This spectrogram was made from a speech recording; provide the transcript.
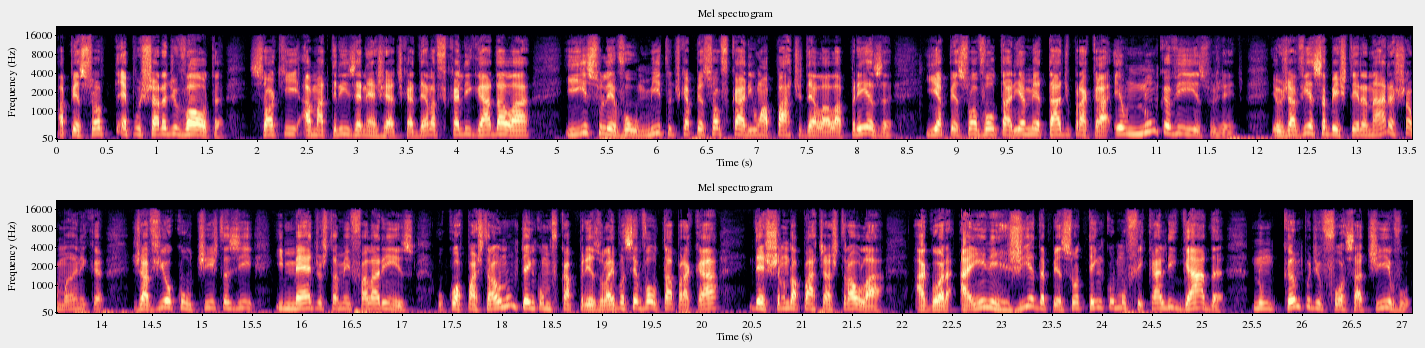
a pessoa é puxada de volta. Só que a matriz energética dela fica ligada lá. E isso levou o mito de que a pessoa ficaria uma parte dela lá presa e a pessoa voltaria metade para cá. Eu nunca vi isso, gente. Eu já vi essa besteira na área xamânica, já vi ocultistas e, e médios também falarem isso. O corpo astral não tem como ficar preso lá e você voltar para cá deixando a parte astral lá. Agora, a energia da pessoa tem como ficar ligada num campo de força ativo,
